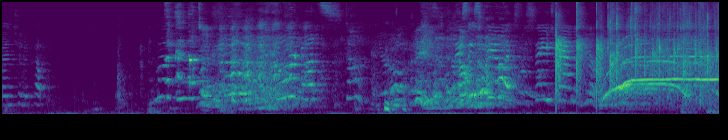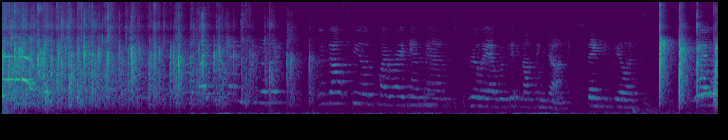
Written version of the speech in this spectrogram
Mention a couple. Door got stuck. You're okay. This is Felix, the stage manager. I'd like to thank Felix. Without Felix, my right-hand man, really, I would get nothing done. Thank you, Felix. I would,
